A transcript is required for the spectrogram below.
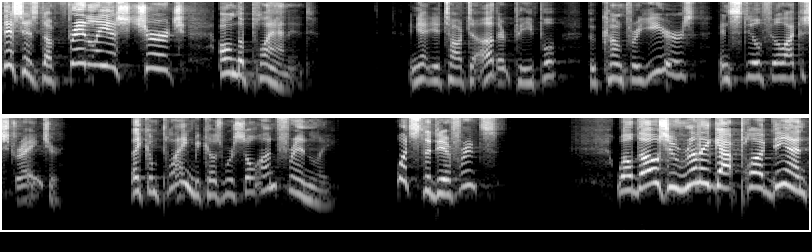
this is the friendliest church on the planet. And yet you talk to other people who come for years and still feel like a stranger. They complain because we're so unfriendly. What's the difference? Well, those who really got plugged in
